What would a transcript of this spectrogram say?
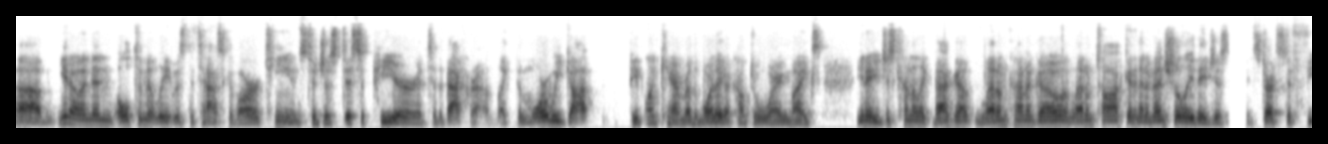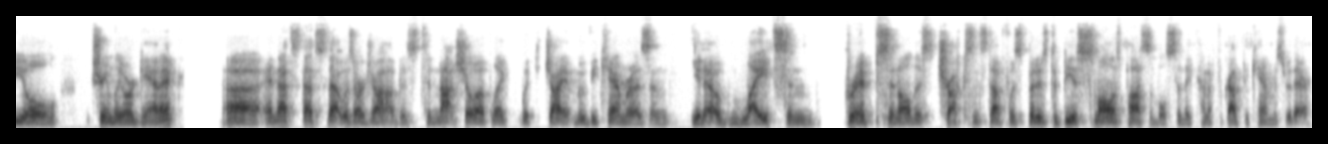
Um, you know, and then ultimately it was the task of our teams to just disappear into the background. Like the more we got people on camera, the more they got comfortable wearing mics, you know, you just kind of like back up, let them kind of go and let them talk. And then eventually they just, it starts to feel extremely organic. Uh, and that's, that's, that was our job is to not show up like with giant movie cameras and, you know, lights and grips and all this trucks and stuff was but it was to be as small as possible so they kind of forgot the cameras were there.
